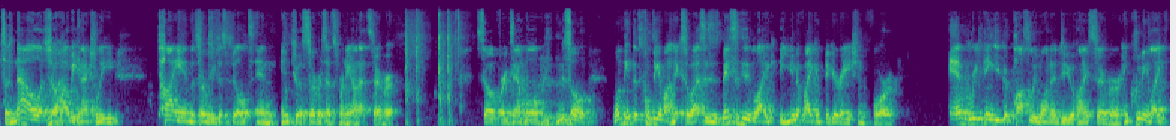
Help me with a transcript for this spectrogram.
So now let's show how we can actually tie in the server we just built and into a service that's running on that server. So for example, so one thing that's cool thing about NixOS is it's basically like a unified configuration for everything you could possibly want to do on a server, including like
